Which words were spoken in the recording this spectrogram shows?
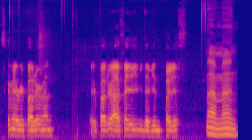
C'est comme Harry Potter man. Harry Potter à la fin il devient une police. Ah, man.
